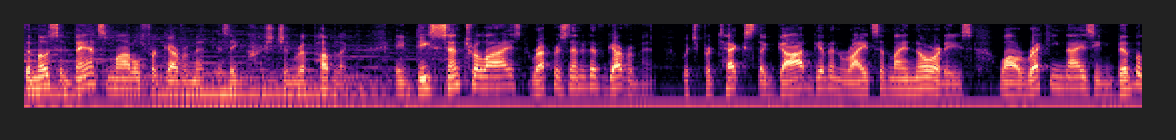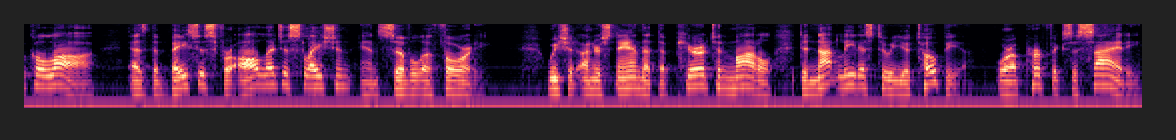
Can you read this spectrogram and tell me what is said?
The most advanced model for government is a Christian republic, a decentralized representative government which protects the God given rights of minorities while recognizing biblical law as the basis for all legislation and civil authority. We should understand that the Puritan model did not lead us to a utopia or a perfect society,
